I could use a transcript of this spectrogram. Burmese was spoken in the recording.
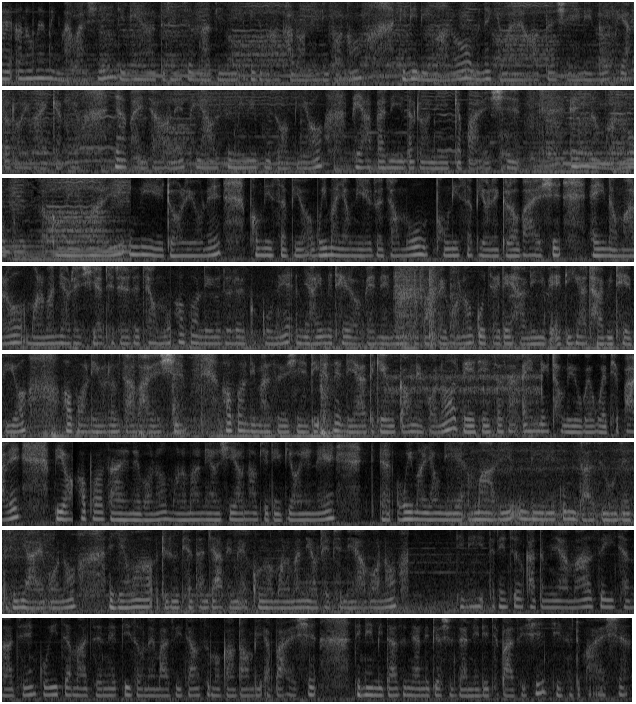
ဟိုင်အားလုံးပဲမင်္ဂလာပါရှင်ဒီနေ့ကတရင်ကျလာပြင်းနေအပြီးတမှာခါတော်နေလေးပေါ့နော်ဒီနေ့ဒီမှာတော့မနေ့ကမှရအောင်တန်ရှင်လေးလို့ဖះတော်တော်လေးပါကပ်ပြီးညပိုင်းကျတော့လည်းဖះကိုစင်မီလေးပူဇော်ပြီးတော့ဖះပန်းလေးတော်တော်လေးကပ်ပါတယ်ရှင်အဲဒီနောက်မှာတော့ န်းလေးဆက်ပြီးတော့အဝေးမှာရောက်နေတဲ့အတွက်ကြောင့်မို့ဖုန်းလေးဆက်ပြီးတော့လည်းကြောပါရဲ့ရှင်အဲဒီနောက်မှာတော့အမရမနှစ်ယောက်တည်းရှေ့ဖြစ်တဲ့အတွက်ကြောင့်မို့ဟော့ပေါ်လေးကိုလွယ်လွယ်ကူကူနဲ့အများကြီးမထဲတော့ဘဲနဲ့နည်းနည်းပါးပါးပဲပေါ့နော်ကိုကြိုက်တဲ့ဟာလေးပဲအဓိကထားပြီးထည့်ပြီးတော့ဟော့ပေါ်လေးကိုလှုပ်စားပါတယ်ရှင်ဟော့ပေါ်လေးမှာဆိုရင်ဒီအနှစ်လေးကတကယ်ကိုကောင်းနေပေါ့နော်ဘယ်ချိန်ဆက်ဆက်အဲ့နှိတ်ထုံလေးကိုပဲဝယ်ဖြစ်ပါတယ်ပြီးတော့ဟော့ပေါ်စားရင်လည်းပေါ့နော်မောင်နှမနှစ်ယောက် ရှေ့ရောက်နောက်ဖြစ်နေပြောရင်လည်းအဝေးမှာရောက်နေတဲ့အမတွေဦးလေးတွေကိုမိသားစုကိုလည်းတတိယရယ်ပေါ့နော်အရင်ကအတူတူဖြတ်တန်းကြပေမဲ့အခုတော့မောင်နှမနှစ်ယောက်တည်းဖြစ်နေတာပေါ့နော်ဒီနေ့တရင်ကျုပ်ခါသမ ्या မှာစိတ်ချမ်းသာခြင်းကိုယ်ရေးကျန်းမာခြင်းနဲ့ပြည့်စုံနိုင်ပါစေကြောင်းဆုမကောင်းတောင်းပေးအပ်ပါရရှင်။ဒီနေ့မိသားစုများနဲ့ပျော်ရွှင်စရာနေ့လေးဖြစ်ပါစေရှင်။ကျေးဇူးတင်ပါတယ်ရှင်။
